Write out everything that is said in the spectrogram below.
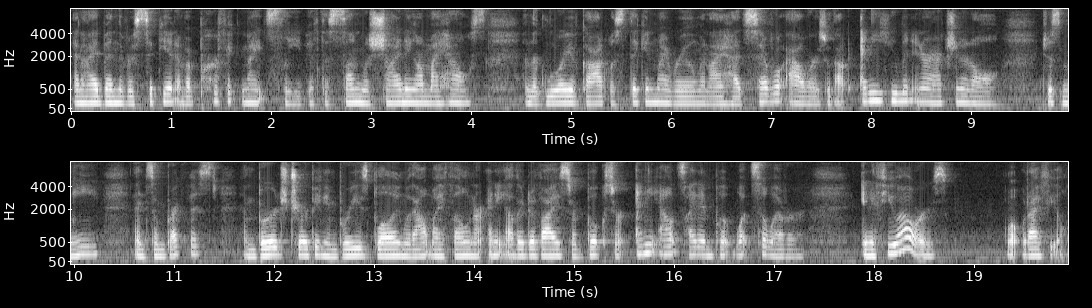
and I had been the recipient of a perfect night's sleep, if the sun was shining on my house and the glory of God was thick in my room, and I had several hours without any human interaction at all, just me and some breakfast and birds chirping and breeze blowing without my phone or any other device or books or any outside input whatsoever, in a few hours, what would I feel?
